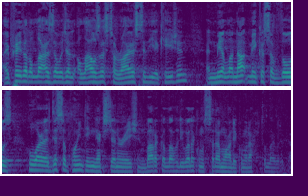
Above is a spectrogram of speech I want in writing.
I pray that Allah Azza wa allows us to rise to the occasion and may Allah not make us of those who are a disappointing next generation. Barakallahu li wa lakum. Assalamu alaikum wa rahmatullahi wa barakatuh.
